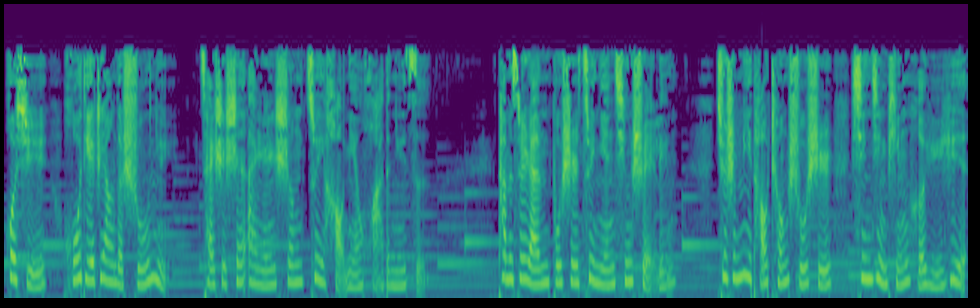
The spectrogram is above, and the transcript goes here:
或许蝴蝶这样的熟女，才是深谙人生最好年华的女子。她们虽然不是最年轻水灵，却是蜜桃成熟时心境平和愉悦，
